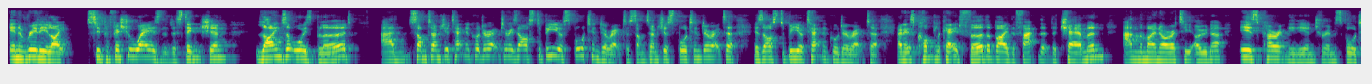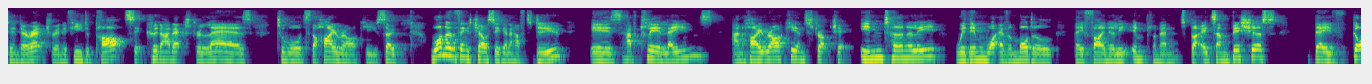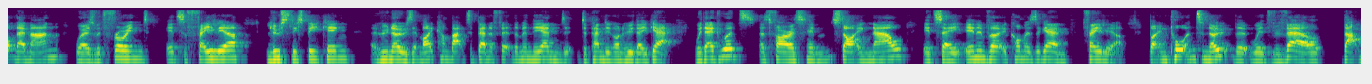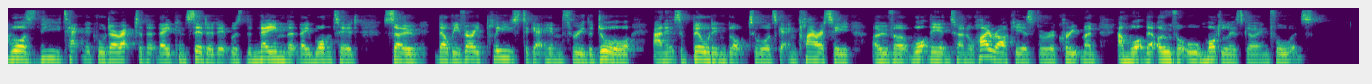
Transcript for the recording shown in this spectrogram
in a really like superficial way, is the distinction. Lines are always blurred. And sometimes your technical director is asked to be your sporting director. Sometimes your sporting director is asked to be your technical director. And it's complicated further by the fact that the chairman and the minority owner is currently the interim sporting director. And if he departs, it could add extra layers towards the hierarchy. So, one of the things Chelsea are going to have to do is have clear lanes and hierarchy and structure internally within whatever model they finally implement. But it's ambitious they've got their man. Whereas with Freund, it's a failure, loosely speaking. Who knows? It might come back to benefit them in the end, depending on who they get. With Edwards, as far as him starting now, it's a in inverted commas again failure. But important to note that with Vivell, that was the technical director that they considered. It was the name that they wanted. So they'll be very pleased to get him through the door. And it's a building block towards getting clarity over what the internal hierarchy is for recruitment and what the overall model is going forwards.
